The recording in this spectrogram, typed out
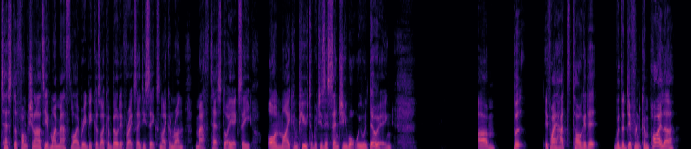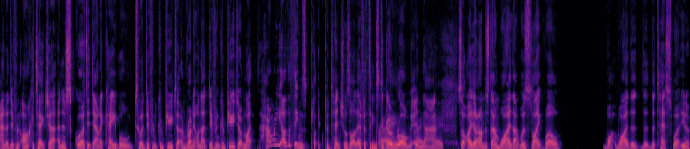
test the functionality of my math library because I can build it for x86 and I can run mathtest.exe on my computer which is essentially what we were doing um but if I had to target it with a different compiler and a different architecture and then squirt it down a cable to a different computer and run it on that different computer. I'm like, how many other things, pl- potentials are there for things to go Right, wrong in right, that? right. So I don't understand why that was like, well, why, why the, the, the tests were, you know,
